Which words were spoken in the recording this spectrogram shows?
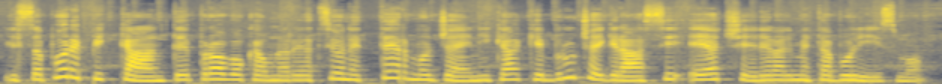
Il sapore piccante provoca una reazione termogenica che brucia i grassi e accelera il metabolismo.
